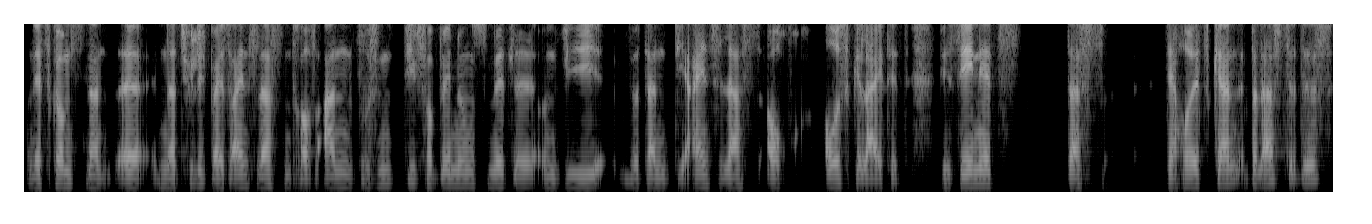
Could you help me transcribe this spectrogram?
Und jetzt kommt es äh, natürlich bei Einzellasten darauf an, wo sind die Verbindungsmittel und wie wird dann die Einzellast auch ausgeleitet. Wir sehen jetzt, dass der Holzkern belastet ist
